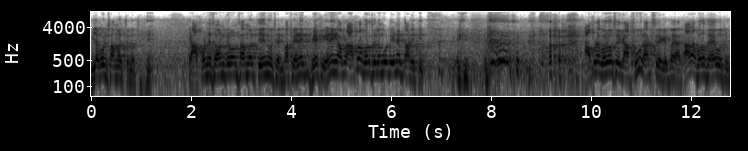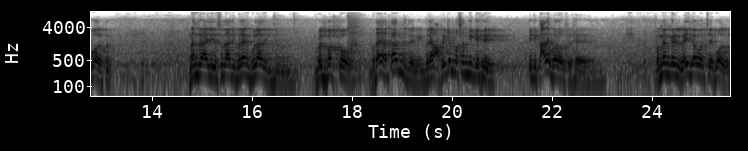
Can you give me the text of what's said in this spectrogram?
બીજા કોઈનું સામર્થ્ય નથી. કે આપણને સહન કરવાનું સામર્થ્ય એનું છે ને પાછું એને ભેખ એને આપણા આપણા ભરોસે લંગોટી એને તાળી. આપણા ભરોસે કે આ શું રાખશે કે ભાઈ તારા ભરોસે આવ્યો છું, બોલ. નંદરાજી સુદાજી બધાને ભૂલાવી બ્રજ ભક્તો બધા હતા જ ને બધા આપણી કેમ પસંદગી કે? તે કે તારે ભરોસે ગમે એમ કરીને લઈ જવો છે, બોલ.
